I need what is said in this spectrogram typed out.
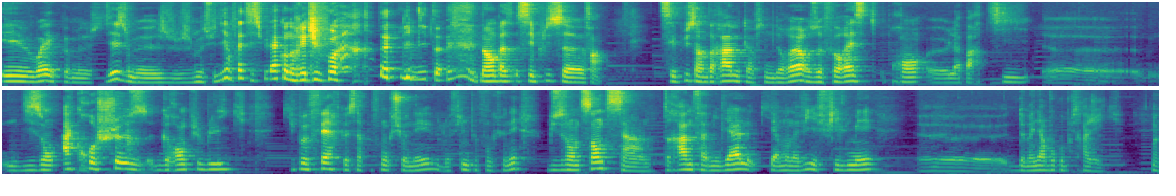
Et ouais, comme je disais, je me, je, je me suis dit en fait c'est celui-là qu'on aurait dû voir, limite. Non, c'est plus, euh, c'est plus un drame qu'un film d'horreur. The Forest prend euh, la partie, euh, disons, accrocheuse grand public peut faire que ça peut fonctionner, le film peut fonctionner. Gus Van Sant, c'est un drame familial qui, à mon avis, est filmé euh, de manière beaucoup plus tragique. Ouais.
